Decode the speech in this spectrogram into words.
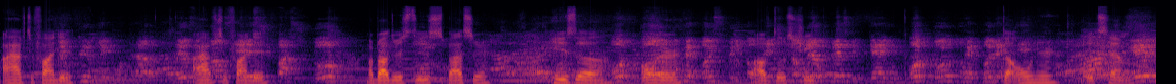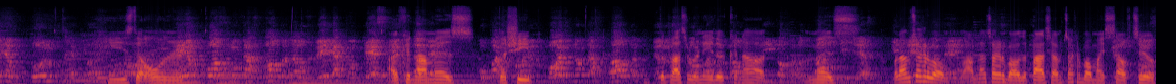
I have to find it. I have to find it. My brother is this pastor. He's the owner of those sheep. The owner, it's him. He's the owner. I could not miss the sheep. The pastor Renita could not miss. But I'm talking about, I'm not talking about the pastor, I'm talking about myself too.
